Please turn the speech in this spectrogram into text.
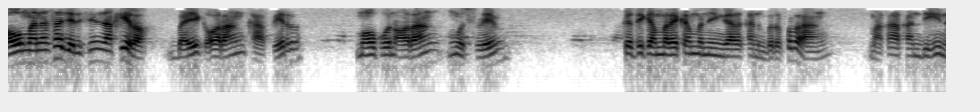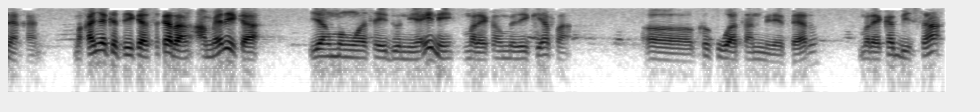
Kaum mana saja di sini nakirah, baik orang kafir maupun orang muslim ketika mereka meninggalkan berperang maka akan dihinakan. Makanya ketika sekarang Amerika yang menguasai dunia ini mereka memiliki apa e, kekuatan militer mereka bisa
